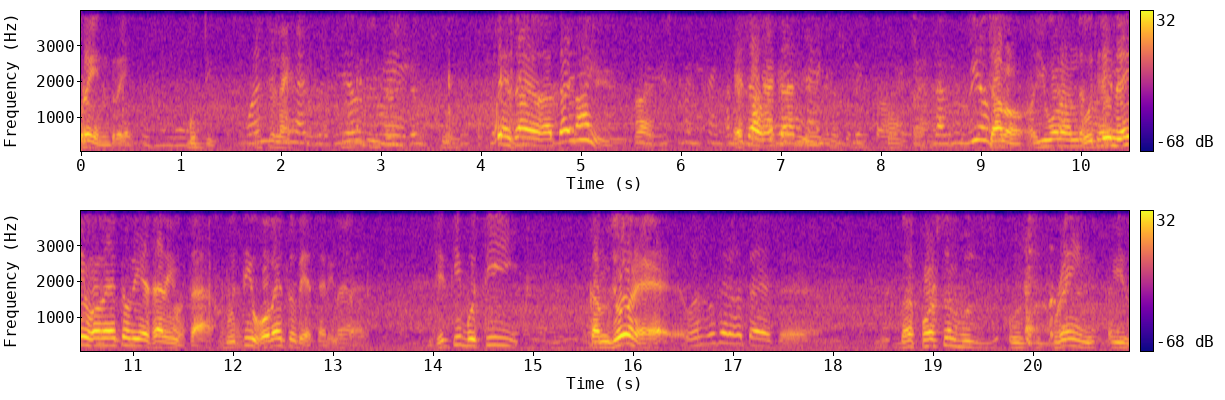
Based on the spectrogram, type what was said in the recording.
brain brain buddhi One has real brain. ऐसा होता ही नहीं ऐसा to बुद्धि नहीं होवे तो भी ऐसा नहीं होता। बुद्धि होवे तो भी ऐसा नहीं होता। जिसकी बुद्धि कमज़ोर है वो उधर होता है the person whose whose brain is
